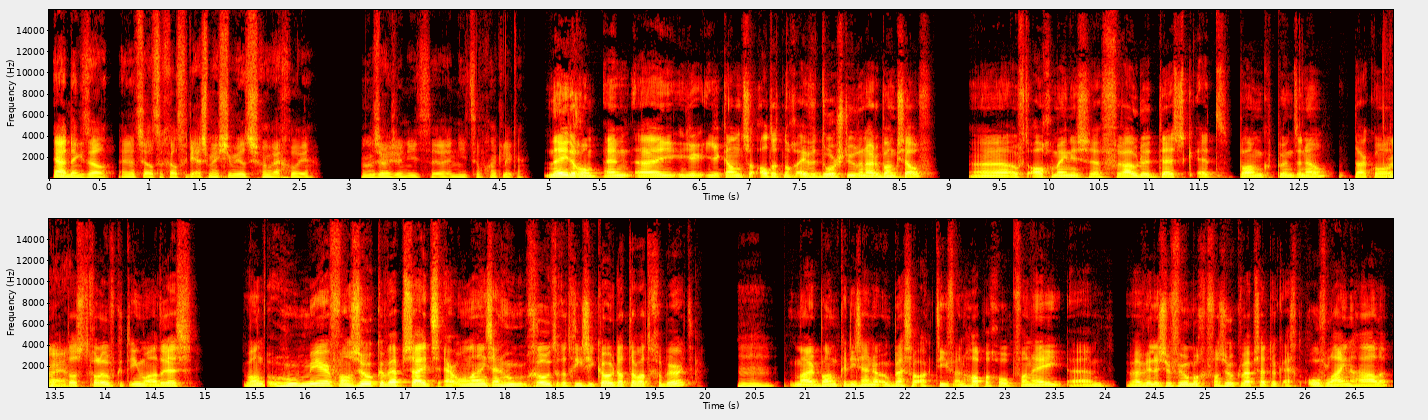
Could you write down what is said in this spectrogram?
Ja, ik denk het wel. En hetzelfde geldt voor die sms-mailtjes gewoon weggooien. En sowieso niet, eh, niet op gaan klikken. Nee, daarom. En eh, je, je kan ze altijd nog even doorsturen naar de bank zelf. Eh, over het algemeen is uh, fraudedesk.bank.nl. Daar kon, Oh ja. Dat is geloof ik het e-mailadres. Want hoe meer van zulke websites er online zijn, hoe groter het risico dat er wat gebeurt. Mhm. Maar banken die zijn er ook best wel actief en happig op van... hé, hey, ehm, wij willen zoveel mogelijk van zulke websites ook echt offline halen.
